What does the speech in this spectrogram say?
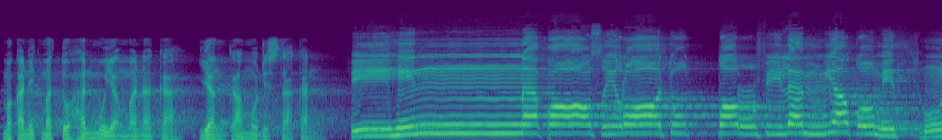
Maka nikmat Tuhanmu yang manakah yang kamu dustakan? فيهن قاصرات الطرف لم يطمثهن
